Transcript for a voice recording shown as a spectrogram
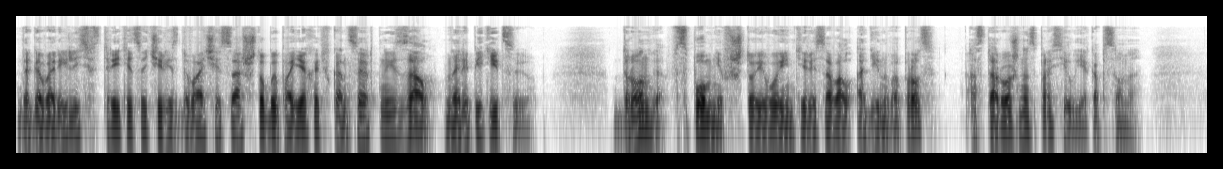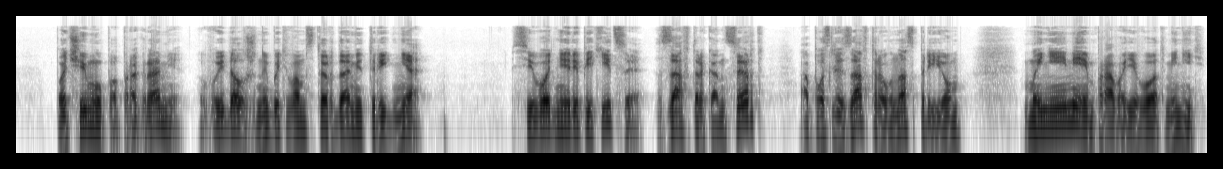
Договорились встретиться через два часа, чтобы поехать в концертный зал на репетицию. Дронго, вспомнив, что его интересовал один вопрос, осторожно спросил Якобсона. «Почему по программе вы должны быть в Амстердаме три дня? Сегодня репетиция, завтра концерт, а послезавтра у нас прием. Мы не имеем права его отменить.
